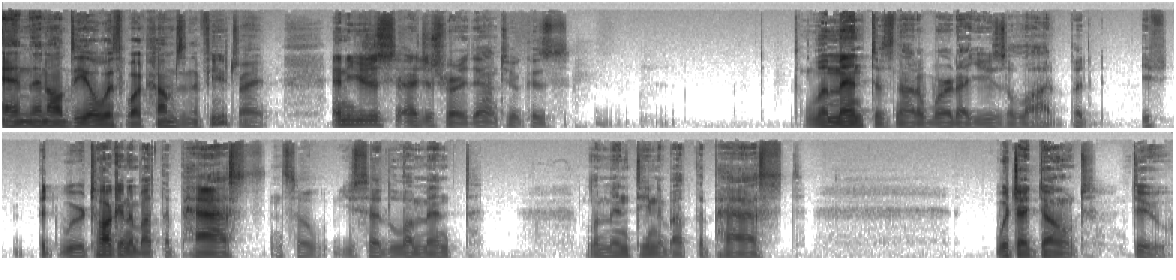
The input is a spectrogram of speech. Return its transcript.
and then I'll deal with what comes in the future. Right. And you just I just wrote it down too because lament is not a word I use a lot, but if but we were talking about the past, and so you said lament, lamenting about the past, which I don't do,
